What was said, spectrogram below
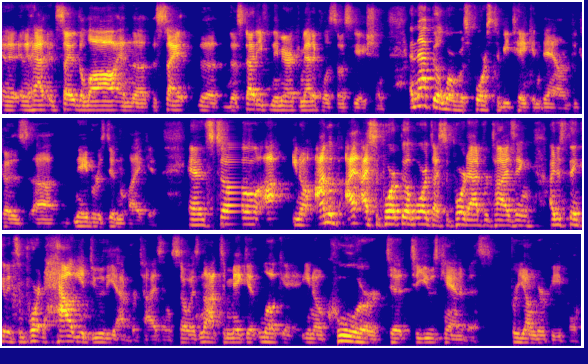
and, it, and, it, had it cited the law and the, the site the, the study from the american medical association. And that billboard was forced to be taken down because uh, neighbors didn't like it. And so I, you know i'm a, I, I support billboards i support advertising. I just think that it's important how you do the advertising so as not to make it look you know cooler to, to use cannabis for younger people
